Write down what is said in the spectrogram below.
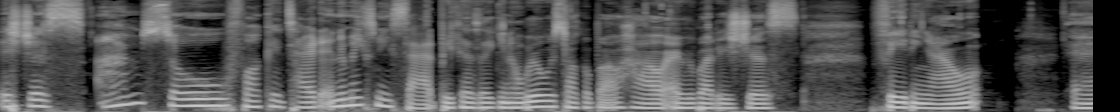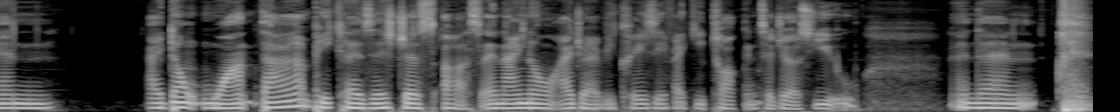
it's just i'm so fucking tired and it makes me sad because like you know we always talk about how everybody's just fading out and i don't want that because it's just us and i know i drive you crazy if i keep talking to just you and then Mhm.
